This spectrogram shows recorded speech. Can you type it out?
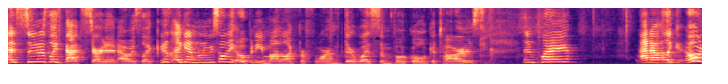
as soon as like that started, I was like, because again, when we saw the opening monologue performed, there was some vocal guitars in play. And I was like, oh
